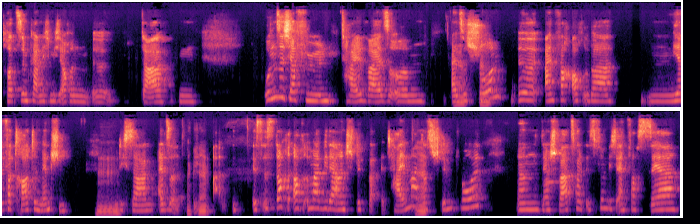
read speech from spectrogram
trotzdem kann ich mich auch in, äh, da in, unsicher fühlen, teilweise. Ähm, also ja, schon. Äh, einfach auch über mir vertraute Menschen, mhm. würde ich sagen. Also okay. es ist doch auch immer wieder ein Stück Heimat, ja. das stimmt wohl. Ähm, der Schwarzwald ist für mich einfach sehr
